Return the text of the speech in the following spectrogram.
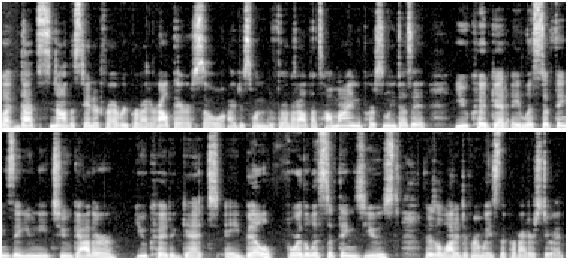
But that's not the standard for every provider out there, so I just wanted to throw that out. That's how mine personally does it. You could get a list of things that you need to gather. You could get a bill for the list of things used. There's a lot of different ways the providers do it.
